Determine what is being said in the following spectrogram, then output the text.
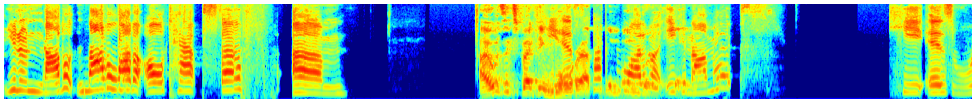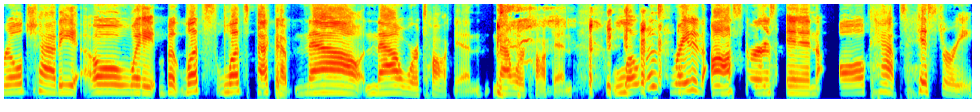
you know, not a, not a lot of all cap stuff. Um, I was expecting he more. Is talking a lot about thing. economics. He is real chatty. Oh wait, but let's let's back up. Now now we're talking. Now we're talking. Lowest rated Oscars in all caps history.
